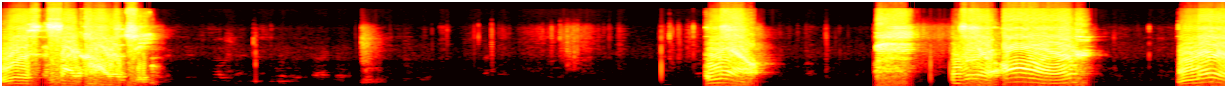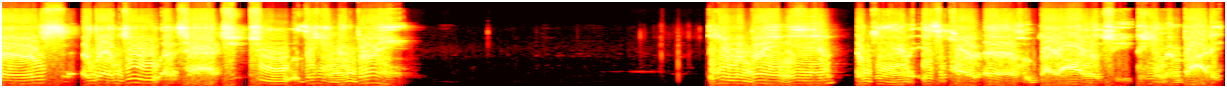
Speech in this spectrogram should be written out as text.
with psychology. Now, there are nerves that do attach to the human brain. The human brain, again, is a of biology, the human body.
